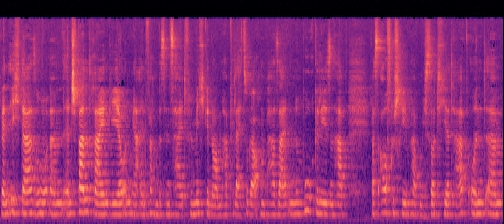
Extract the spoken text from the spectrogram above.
wenn ich da so ähm, entspannt reingehe und mir einfach ein bisschen Zeit für mich genommen habe, vielleicht sogar auch ein paar Seiten in einem Buch gelesen habe was aufgeschrieben habe, mich sortiert habe. Und ähm,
